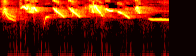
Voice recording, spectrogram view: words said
すいません。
